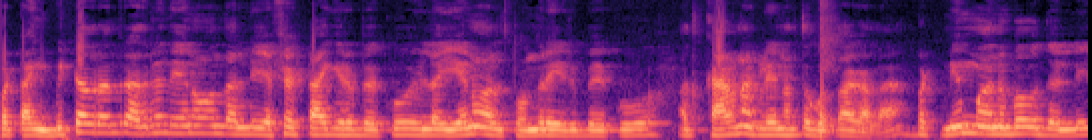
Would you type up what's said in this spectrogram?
ಬಟ್ ಹಂಗೆ ಬಿಟ್ಟವ್ರಂದರೆ ಅದರಿಂದ ಏನೋ ಒಂದು ಅಲ್ಲಿ ಎಫೆಕ್ಟ್ ಆಗಿರಬೇಕು, ಇಲ್ಲ ಏನೋ ಅಲ್ಲಿ ತೊಂದರೆ ಇರಬೇಕು, ಅದು ಕಾರಣಗಳೇನಂತ ಗೊತ್ತಾಗಲ್ಲ. ಬಟ್ ನಿಮ್ಮ ಅನುಭವದಲ್ಲಿ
